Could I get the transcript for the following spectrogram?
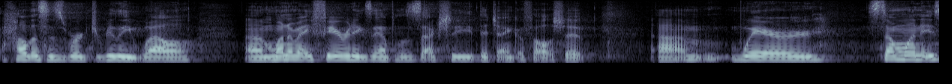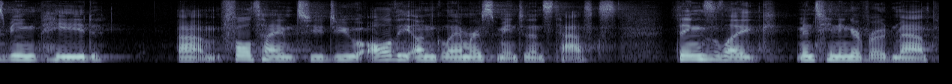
how this has worked really well, um, one of my favorite examples is actually the Django Fellowship um, where someone is being paid um, full-time to do all the unglamorous maintenance tasks, things like maintaining a roadmap,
